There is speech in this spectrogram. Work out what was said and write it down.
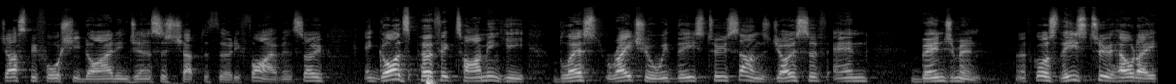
just before she died in Genesis chapter 35. And so, in God's perfect timing, He blessed Rachel with these two sons, Joseph and Benjamin. And of course, these two held a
